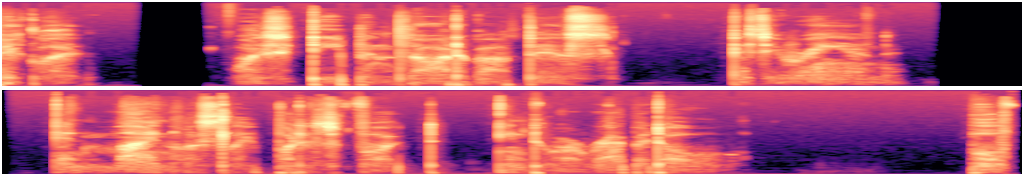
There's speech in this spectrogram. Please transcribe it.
Piglet was deep in thought about this as he ran and mindlessly put his foot into a rabbit hole. Poof!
